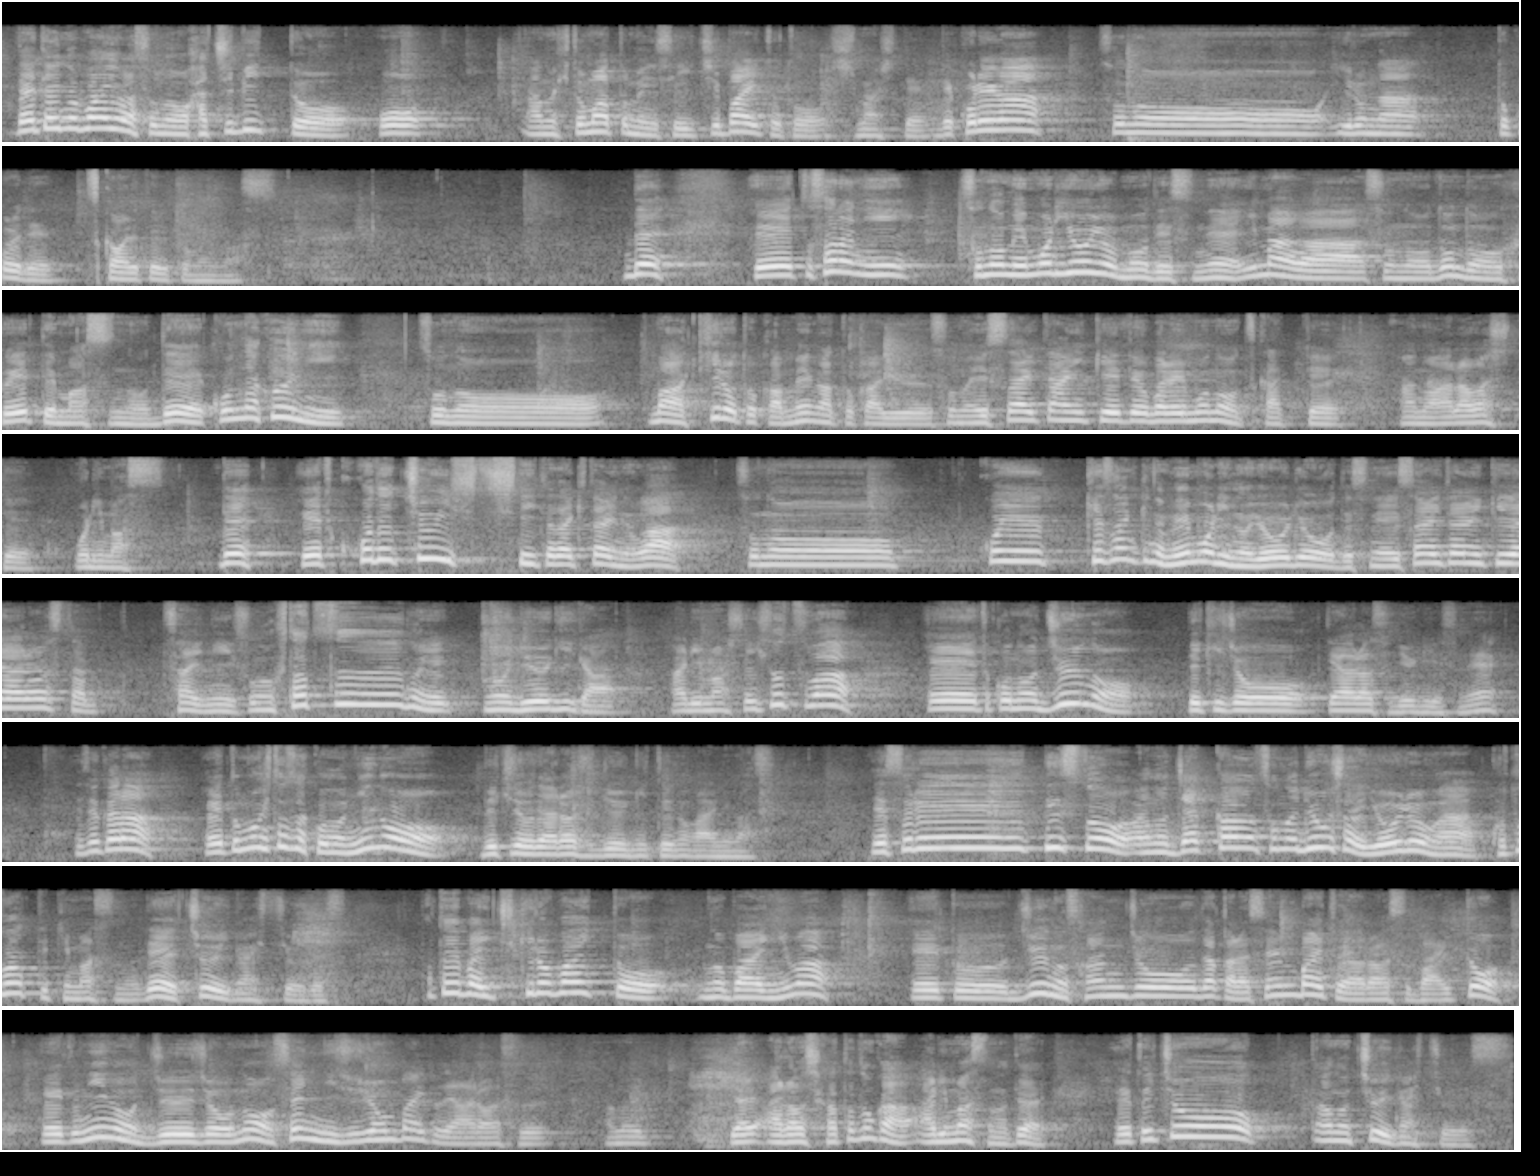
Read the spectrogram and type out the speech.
大体の場合はその8ビットをあのひとまとめにして1バイトとしまして、で、これがそのいろんなところで使われていると思います。で、えー、とさらにそのメモリ容量もですね、今はそのどんどん増えてますので、こんなふうにその、まあ、キロとかメガとかいうその SI 単位系と呼ばれるものを使ってあの表しております。で、えー、とここで注意していただきたいのは、そのこういう計算機のメモリの容量をですね、SI 単位系で表した際に、その2つの流儀がありまして、1つは、えー、とこの10のべき乗で表す流儀ですね。それから、えー、ともう1つはこの2のべき乗で表す流儀というのがあります。でそれですと、あの若干その両者で容量が異なってきますので、注意が必要です。例えば 1KB の場合には、えー、と10の3乗だから1000バイトで表す場合と、えー、と2の10乗の1024バイトで表すあの表し方とかありますので、えー、と一応あの注意が必要です。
